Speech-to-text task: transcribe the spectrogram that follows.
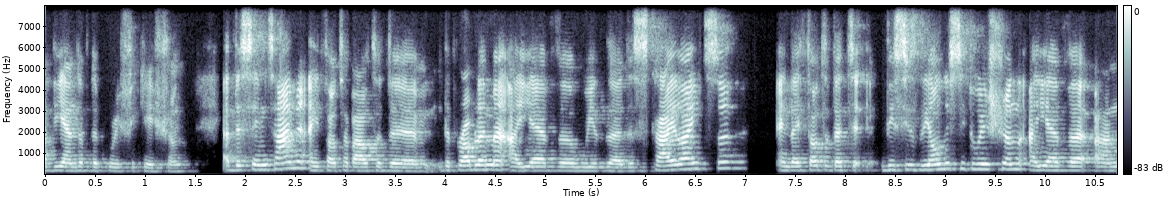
at the end of the purification. At the same time, I thought about the the problem I have with the skylights, and I thought that this is the only situation I have an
